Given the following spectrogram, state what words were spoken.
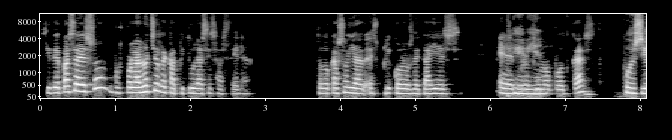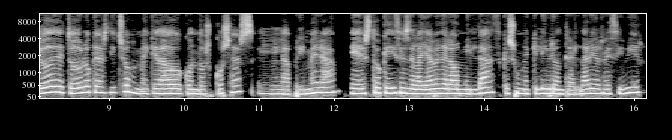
si te pasa eso, pues por la noche recapitulas esa escena. En todo caso, ya explico los detalles en el próximo podcast. Pues yo de todo lo que has dicho me he quedado con dos cosas. La primera, esto que dices de la llave de la humildad, que es un equilibrio entre el dar y el recibir,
